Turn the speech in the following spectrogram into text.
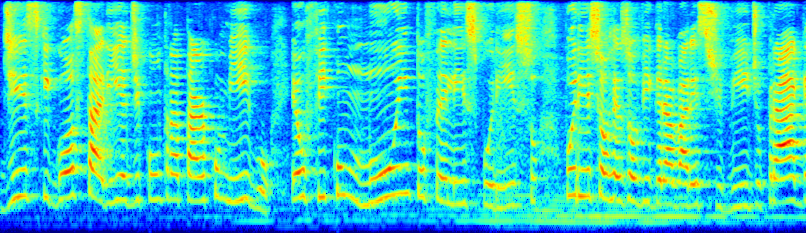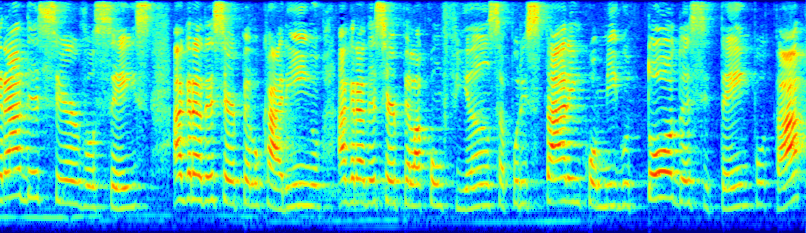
diz que gostaria de contratar comigo. Eu fico muito feliz por isso. Por isso eu resolvi gravar este vídeo para agradecer vocês, agradecer pelo carinho, agradecer pela por estarem comigo todo esse tempo, tá?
